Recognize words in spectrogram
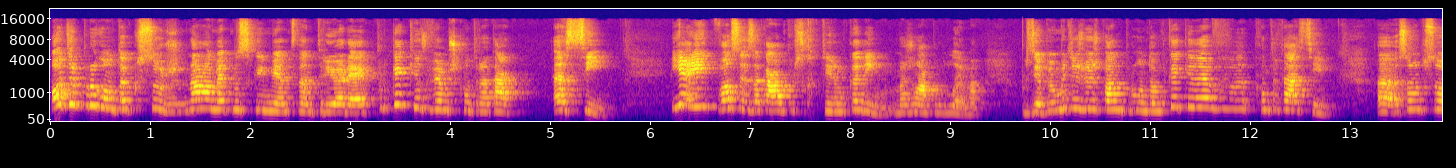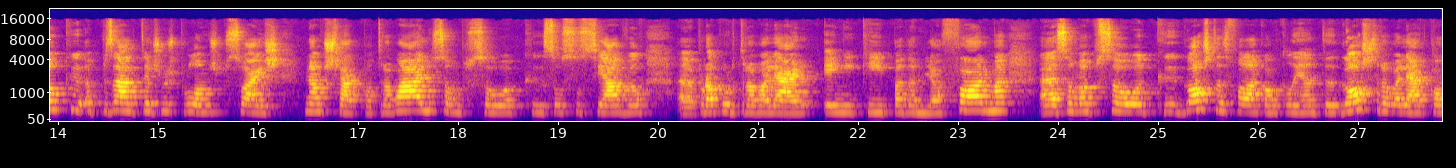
Outra pergunta que surge normalmente no seguimento da anterior é porquê que o devemos contratar assim? E é aí vocês acabam por se repetir um bocadinho, mas não há problema. Por exemplo, eu muitas vezes quando me perguntam porquê que eu devo contratar assim, uh, sou uma pessoa que, apesar de ter os meus problemas pessoais, não destaco para o trabalho, sou uma pessoa que sou sociável, uh, procuro trabalhar em equipa da melhor forma, uh, sou uma pessoa que gosta de falar com o cliente, gosto de trabalhar com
